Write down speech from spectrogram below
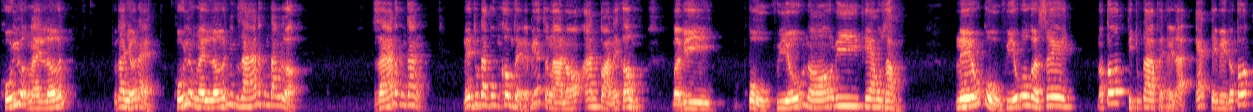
Khối lượng này lớn, chúng ta nhớ này, khối lượng này lớn nhưng giá nó không tăng được giá nó cũng tăng. Nên chúng ta cũng không thể để biết rằng là nó an toàn hay không. Bởi vì cổ phiếu nó đi theo dòng. Nếu cổ phiếu OGC nó tốt thì chúng ta phải thấy là STB nó tốt.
